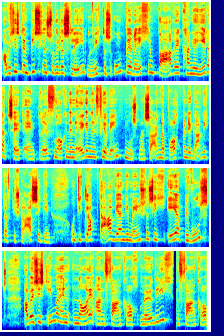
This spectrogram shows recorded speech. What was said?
Aber es ist ein bisschen so wie das Leben, nicht? Das Unberechenbare kann ja jederzeit eintreffen, auch in den eigenen vier Wänden, muss man sagen. Da braucht man ja gar nicht auf die Straße gehen. Und ich glaube, da wären die Menschen sich eher bewusst. Aber es ist immer ein Neuanfang auch möglich. Anfang auch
